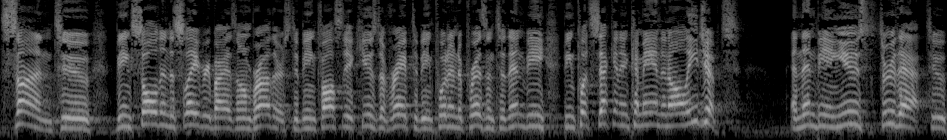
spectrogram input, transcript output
son to being sold into slavery by his own brothers to being falsely accused of rape to being put into prison to then be, being put second in command in all Egypt and then being used through that to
